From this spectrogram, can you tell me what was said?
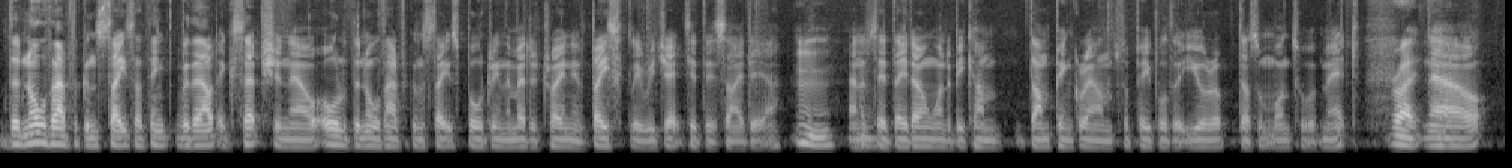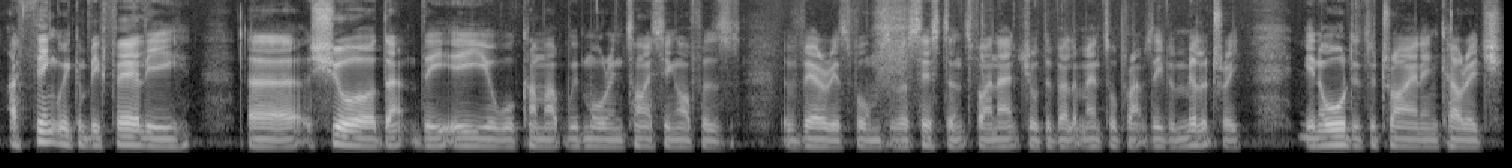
the North African states, I think, without exception now, all of the North African states bordering the Mediterranean have basically rejected this idea Mm. and have said they don't want to become dumping grounds for people that Europe doesn't want to admit. Right. Now, I think we can be fairly uh, sure that the EU will come up with more enticing offers of various forms of assistance, financial, developmental, perhaps even military, in order to try and encourage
